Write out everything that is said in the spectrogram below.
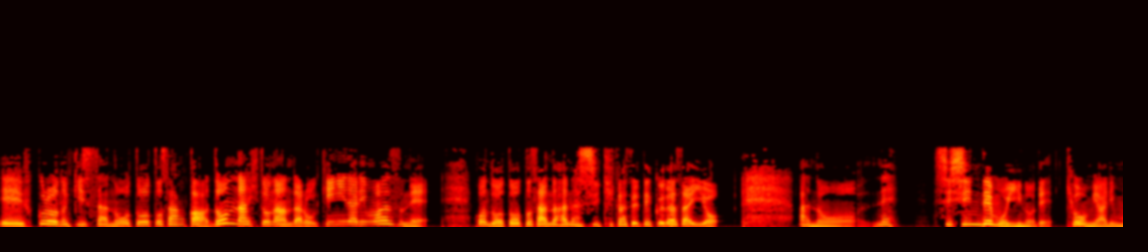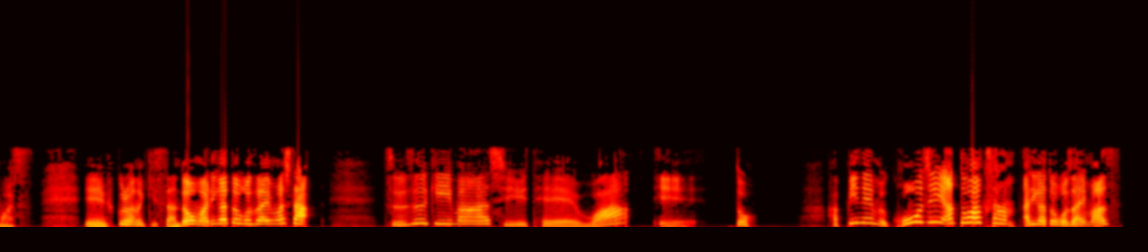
えー、フクロウのキスさんの弟さんか。どんな人なんだろう？気になりますね。今度弟さんの話聞かせてくださいよ。あのー、ね。指針でもいいので、興味あります。えー、フクロウのキスさんどうもありがとうございました。続きましては、えー、っと、ハッピーネームコージーアットワークさん、ありがとうございます。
